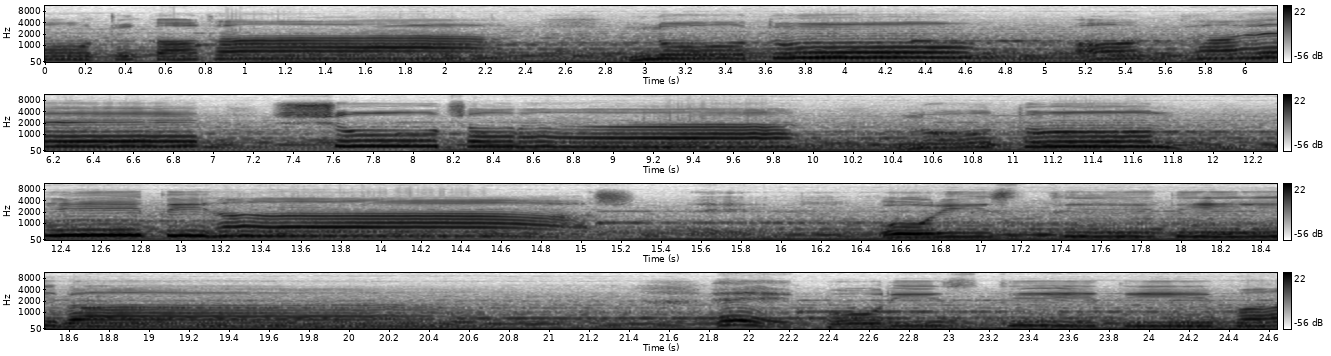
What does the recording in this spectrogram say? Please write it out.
মোট কথা। নতুন অধ্যায়ের সূচনা। নতুন ইতিহাস। পরিস্থিতি বা। হে পরিস্থিতি বা।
